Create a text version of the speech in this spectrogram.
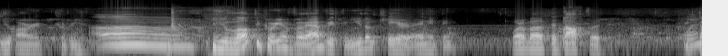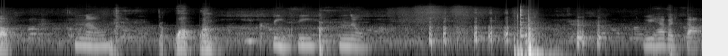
You are Korean. Oh. You love the Korean food, everything. You don't care anything. What about the dog food? The What? dog, No. the wong wong. Crazy. No. we have a dog.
